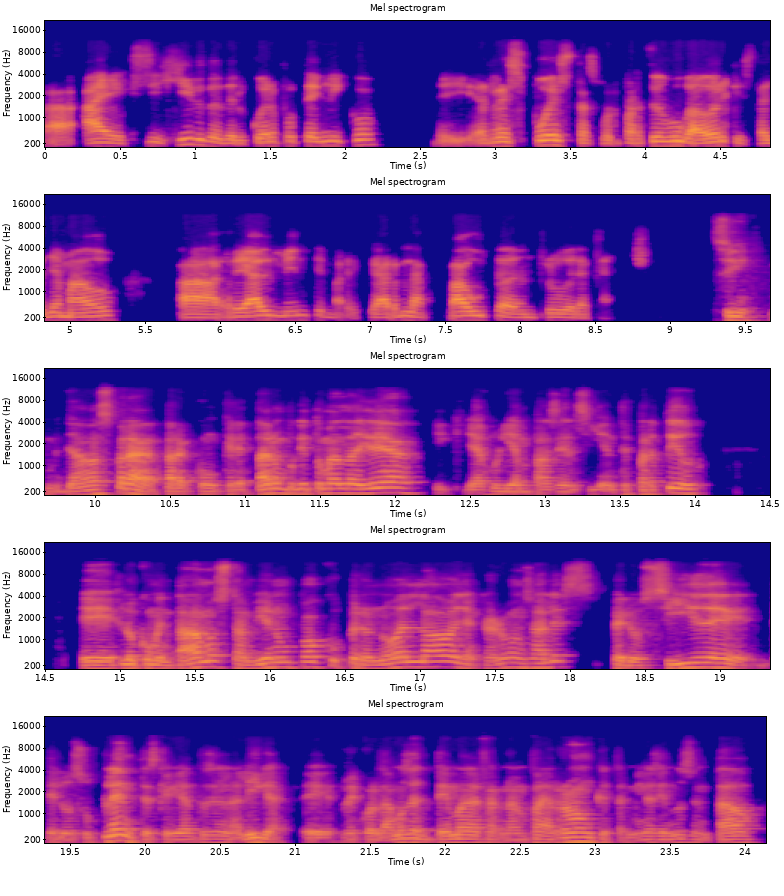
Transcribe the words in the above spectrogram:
a, exigir desde el cuerpo técnico eh, respuestas por parte de un jugador que está llamado a realmente marcar la pauta dentro de la cancha. Sí, nada más para, para concretar un poquito más la idea y que ya Julián pase al siguiente partido. Eh, lo comentábamos también un poco, pero no del lado de Giancarlo González, pero sí de, de los suplentes que había antes en la liga. Eh, recordamos el tema de Fernán Ferrón, que termina siendo sentado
